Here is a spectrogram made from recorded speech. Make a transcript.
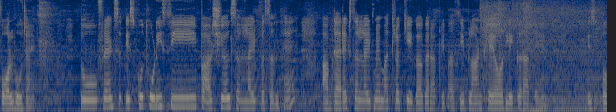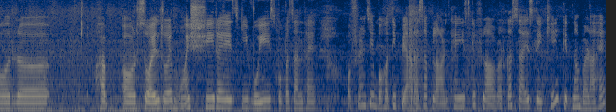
फॉल हो जाए। तो फ्रेंड्स, इसको थोड़ी सी पार्शियल सनलाइट पसंद है। आप डायरेक्ट सनलाइट में मत रखिएगा अगर आपके पास ये प्लांट है और लेकर आते हैं। इस और हब, और सॉइल जो है मॉइश ही रहे इसकी, वही इसको पसंद है। और फ्रेंड्स, ये बहुत ही प्यारा सा प्लांट है। इसके फ्लावर का साइज़ देखिए कितना बड़ा है।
